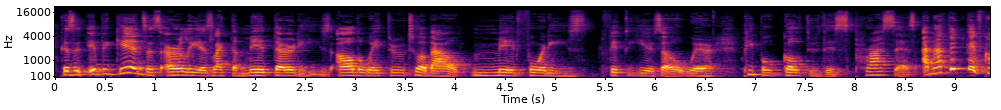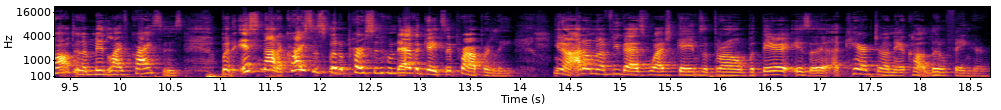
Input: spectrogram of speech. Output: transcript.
because it, it, begins as early as like the mid 30s, all the way through to about mid 40s, 50 years old where people go through this process. And I think they've called it a midlife crisis, but it's not a crisis for the person who navigates it properly. You know, I don't know if you guys watch Games of Thrones, but there is a, a character on there called Littlefinger.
